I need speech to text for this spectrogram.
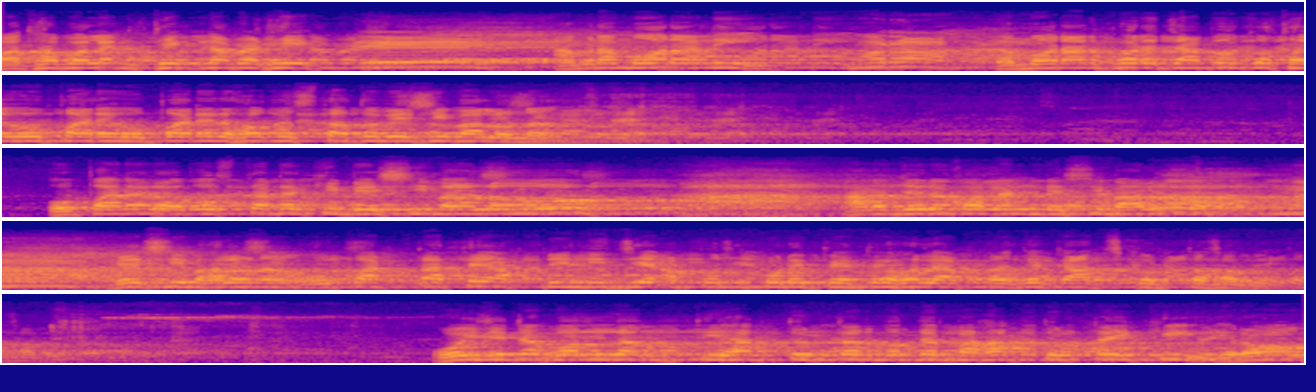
কথা বলেন ঠিক না ঠিক আমরা মরানি। মরা। তো মরার পরে যাব কোথায়? ওপারে ওপারের অবস্থা তো বেশি ভালো না। ওপারের অবস্থাটা কি বেশি ভালো? আর জোরে বলেন, বেশি ভালো? বেশি ভালো না, ওপারটাতে আপনি নিজে আপন করে পেতে হলে আপনাকে কাজ করতে হবে। ওই যেটা বললাম, তিহাত্তরটার মধ্যে বাহাত্তরটাই কি? রং।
